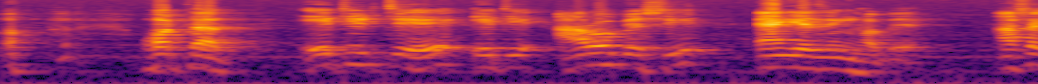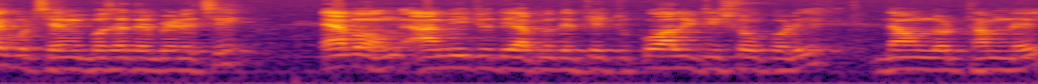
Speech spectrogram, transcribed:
অর্থাৎ এটির চেয়ে এটি আরও বেশি এঙ্গেজিং হবে। আশা করছি আমি বোঝাতে পেরেছি। এবং আমি যদি আপনাদেরকে একটু কোয়ালিটি শো করি ডাউনলোড থামনেল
